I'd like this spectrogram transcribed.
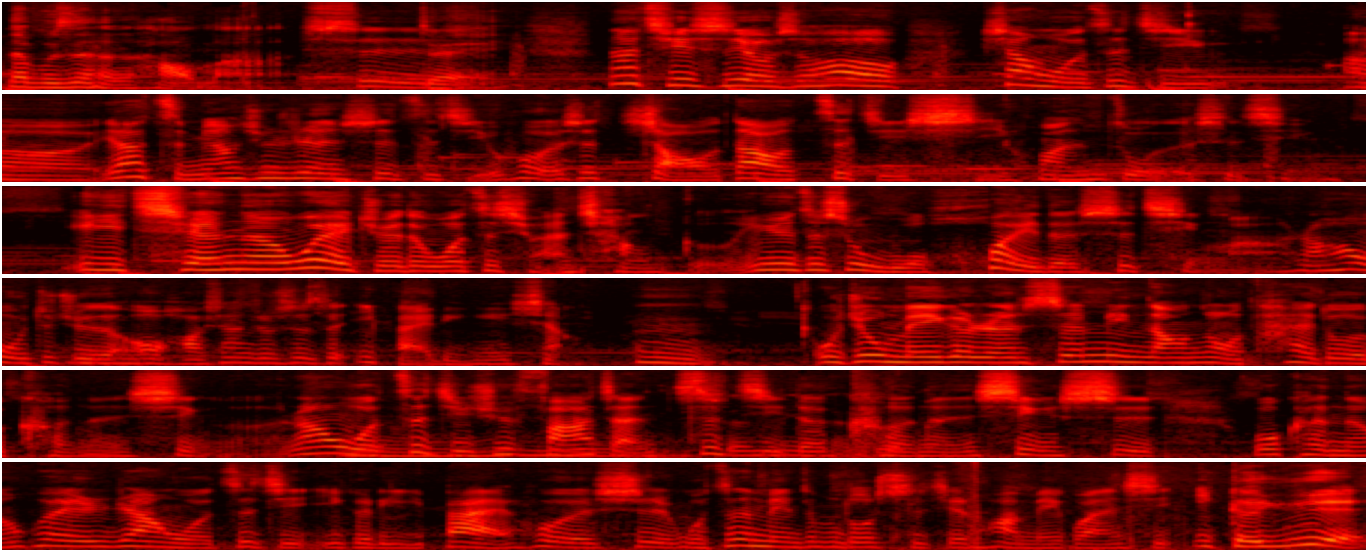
那不是很好吗？是，对，那其实有时候像我自己，呃，要怎么样去认识自己，或者是找到自己喜欢做的事情。以前呢，我也觉得我只喜欢唱歌，因为这是我会的事情嘛。然后我就觉得，哦，好像就是这一百零一项。嗯，我觉得每个人生命当中有太多的可能性了，然后我自己去发展自己的可能性是，我可能会让我自己一个礼拜，或者是我真的没这么多时间的话，没关系，一个月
